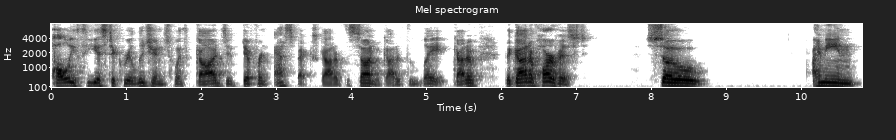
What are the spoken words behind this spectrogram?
polytheistic religions with gods of different aspects god of the sun god of the lake god of the god of harvest so i mean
